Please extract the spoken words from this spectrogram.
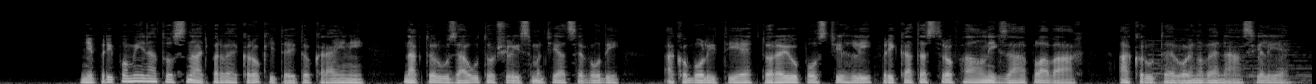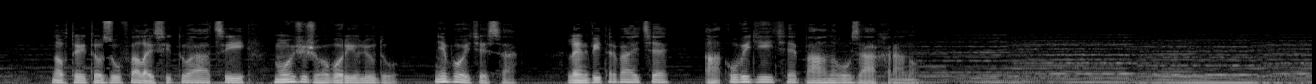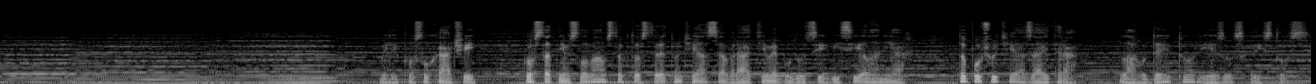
Nepripomína to snáď prvé kroky tejto krajiny, na ktorú zautočili smrtiace vody, ako boli tie, ktoré ju postihli pri katastrofálnych záplavách a kruté vojnové násilie. No v tejto zúfalej situácii Mojžiš hovorí ľudu, nebojte sa, len vytrvajte a uvidíte pánovú záchranu. Milí poslucháči, k ostatným slovám z tohto stretnutia sa vrátime v budúcich vysielaniach. Do počutia zajtra. Laudetur Jezus Christus.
